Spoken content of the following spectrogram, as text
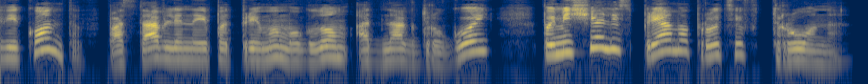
виконтов, поставленные под прямым углом одна к другой, помещались прямо против трона,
